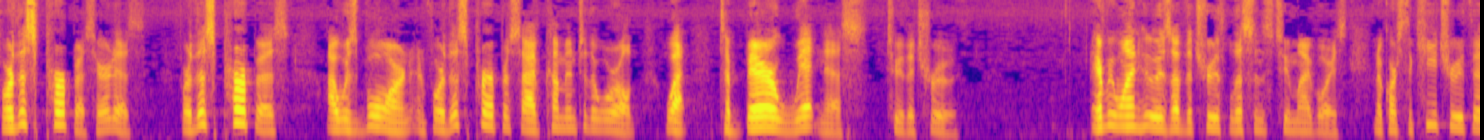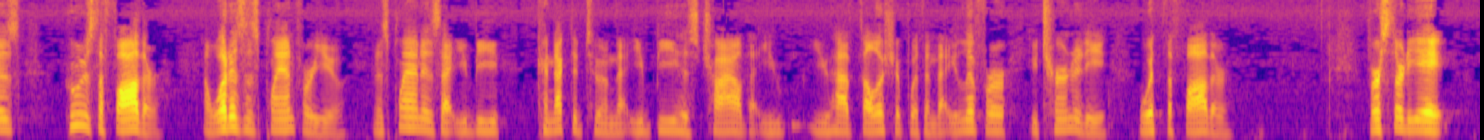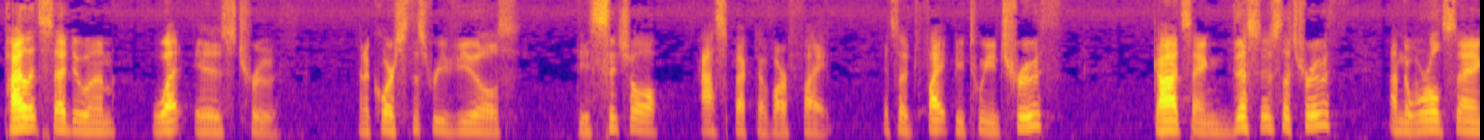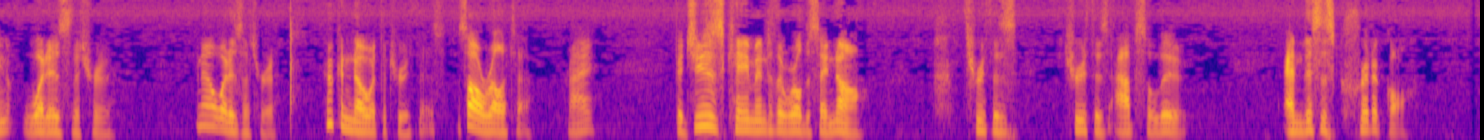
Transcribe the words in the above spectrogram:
For this purpose, here it is, for this purpose I was born, and for this purpose I have come into the world. What? To bear witness to the truth. Everyone who is of the truth listens to my voice. And of course, the key truth is who is the Father and what is his plan for you? And his plan is that you be connected to him, that you be his child, that you, you have fellowship with him, that you live for eternity with the Father. Verse 38 Pilate said to him, What is truth? And of course, this reveals the essential aspect of our fight. It's a fight between truth, God saying, This is the truth, and the world saying, What is the truth? You know, what is the truth? Who can know what the truth is? It's all relative, right? But Jesus came into the world to say, No, truth is, truth is absolute. And this is critical.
